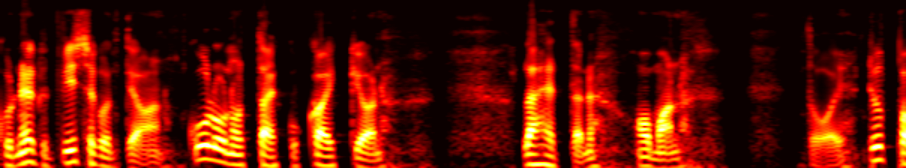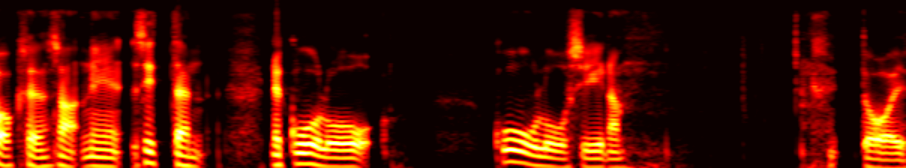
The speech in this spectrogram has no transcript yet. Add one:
kun 45 sekuntia on kulunut tai kun kaikki on lähettänyt oman toi duppauksensa, niin sitten ne kuuluu, kuuluu siinä toi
